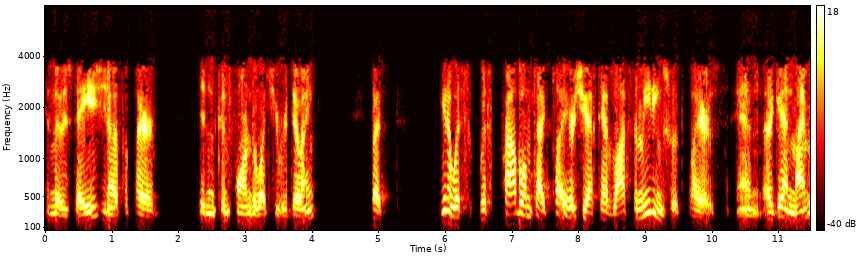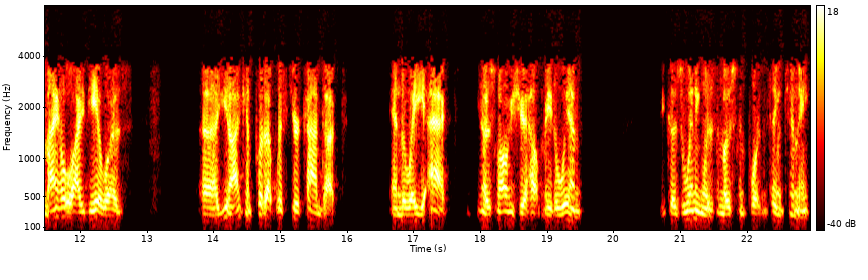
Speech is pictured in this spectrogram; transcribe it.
in those days. You know, if a player didn't conform to what you were doing, but you know, with with problem type players, you have to have lots of meetings with players. And again, my my whole idea was, uh, you know, I can put up with your conduct and the way you act, you know, as long as you help me to win because winning was the most important thing to me.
